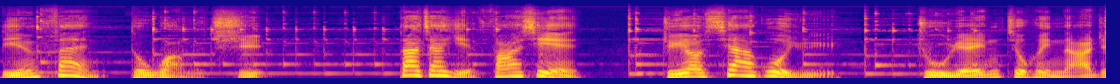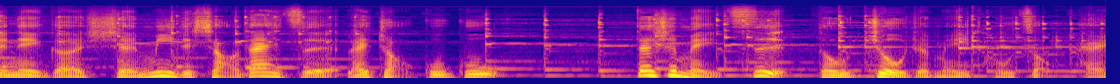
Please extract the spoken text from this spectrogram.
连饭都忘了吃。大家也发现，只要下过雨，主人就会拿着那个神秘的小袋子来找姑姑，但是每次都皱着眉头走开。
